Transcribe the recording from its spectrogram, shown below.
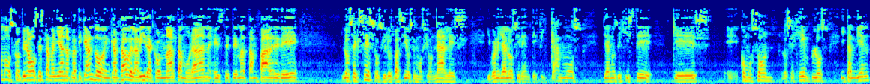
Vamos, continuamos esta mañana platicando, encantado de la vida con Marta Morán, este tema tan padre de los excesos y los vacíos emocionales. Y bueno, ya los identificamos, ya nos dijiste que es eh, cómo son los ejemplos y también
